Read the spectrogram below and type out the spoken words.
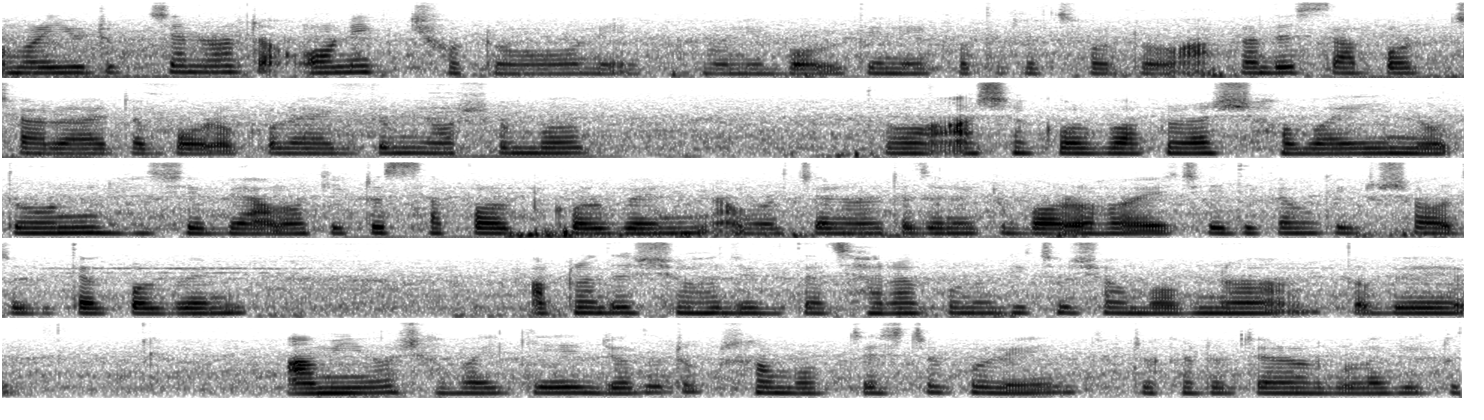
আমার ইউটিউব চ্যানেলটা অনেক ছোট, অনেক মানে বলতে নেই কতটা ছোট। আপনাদের সাপোর্ট ছাড়া এটা বড় করা একদমই অসম্ভব। তো আশা করব আপনারা সবাই নতুন হিসেবে আমাকে একটু সাপোর্ট করবেন, আমার চ্যানেলটা যেন একটু বড় হয় সেই দিকে আমাকে একটু সহযোগিতা করবেন। আপনাদের সহযোগিতা ছাড়া কোনো কিছু সম্ভব না। তবে আমিও সবাইকে যতটুকু সম্ভব চেষ্টা করি ছোটোখাটো চ্যানেলগুলোকে একটু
